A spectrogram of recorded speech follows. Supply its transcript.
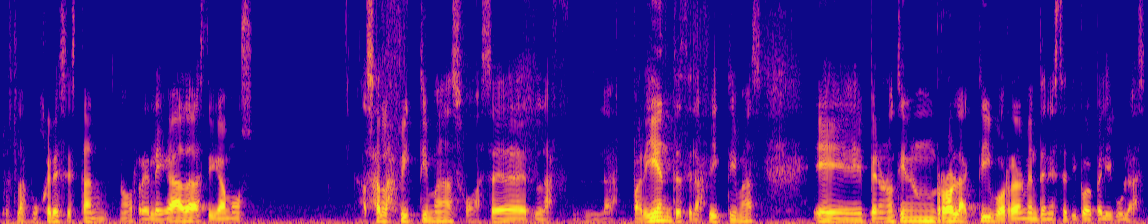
pues, las mujeres están ¿no? relegadas, digamos, a ser las víctimas o a ser las, las parientes de las víctimas, eh, pero no tienen un rol activo realmente en este tipo de películas.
